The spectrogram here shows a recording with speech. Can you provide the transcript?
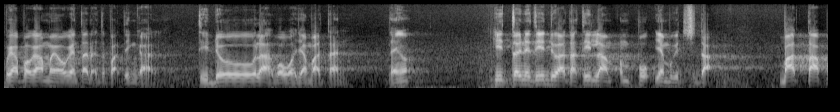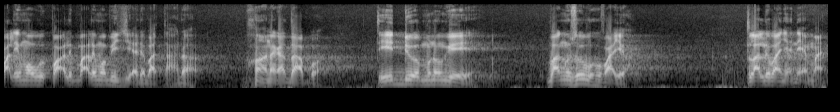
berapa ramai orang yang tak ada tempat tinggal. Tidurlah bawah jambatan. Tengok. Kita ni tidur atas tilam empuk yang begitu sedap. Bata 45 45 biji ada bata dah. Ha nak kata apa? Tidur menunggu. Bangun subuh payah terlalu banyak nikmat.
